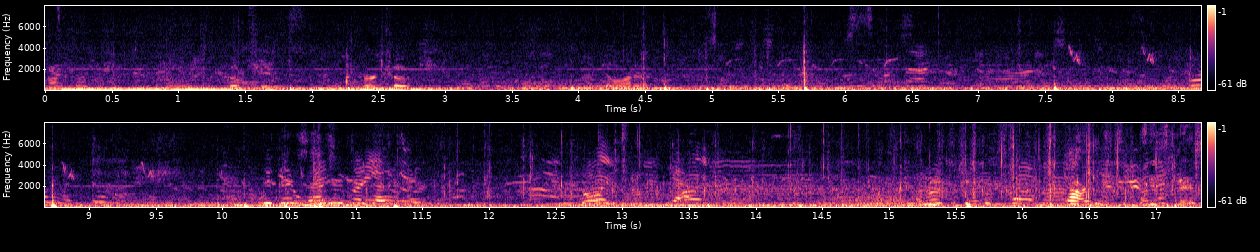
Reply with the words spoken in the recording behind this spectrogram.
Conflict. And coach's, her coach, daughter. Did you say you got Your daughter. I mean, it's just a full. What is this?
